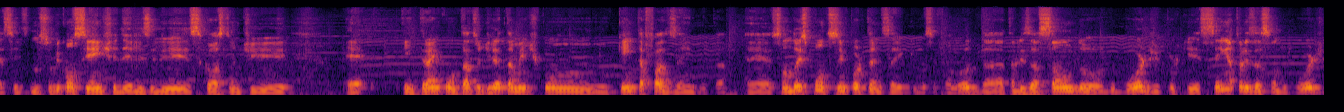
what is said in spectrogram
assim, no subconsciente deles, eles gostam de é, entrar em contato diretamente com quem está fazendo, tá? É, são dois pontos importantes aí que você falou da atualização do, do board, porque sem atualização do board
